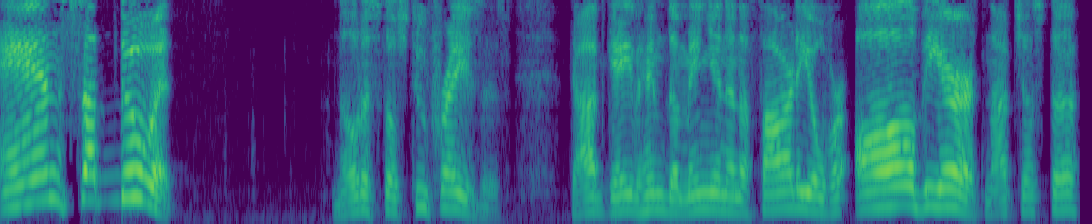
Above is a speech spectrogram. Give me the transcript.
and subdue it. Notice those two phrases. God gave him dominion and authority over all the earth, not just the,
